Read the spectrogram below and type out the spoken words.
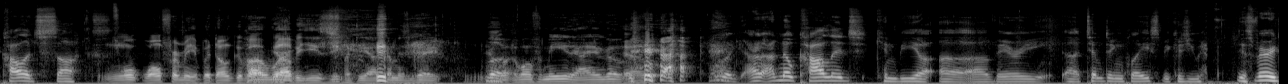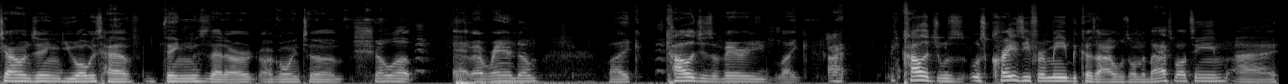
College sucks. Won't, won't for me, but don't give Hard up. That'll work, be easy. But the outcome is great. Look. it won't for me either. I ain't go. Look, I, I know college can be a, a, a very uh, tempting place because you it's very challenging. You always have things that are, are going to show up at, at random. Like college is a very like I college was was crazy for me because I was on the basketball team. I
